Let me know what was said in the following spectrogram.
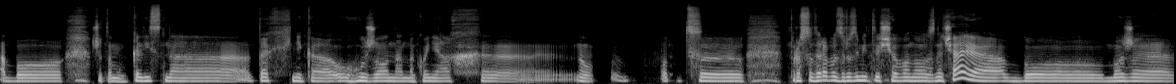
або що там калісна техніка гужона на конях. Е, ну, От е, просто треба зрозуміти, що воно означає, бо може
